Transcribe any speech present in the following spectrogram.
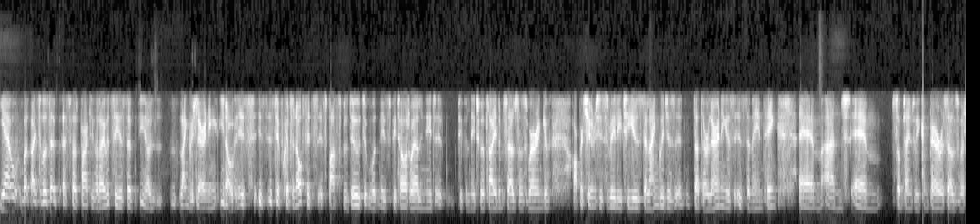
Yeah, but I suppose I suppose partly what I would say is that you know language learning you know is is, is difficult enough. It's it's possible to do. It needs to be taught well. You need people need to apply themselves as well and give opportunities really to use the languages that they're learning is is the main thing. Um, and um, sometimes we compare ourselves with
